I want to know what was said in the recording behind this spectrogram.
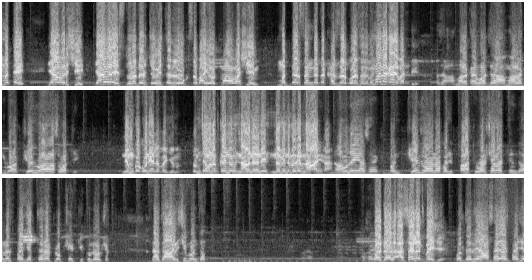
मते या वर्षी यावेळेस दोन हजार चोवीसचा लोकसभा यवतमाळ वाशिम मतदारसंघाचा खासदार कोण असेल तुम्हाला काय वाटते? आता आम्हाला काय वाटतं? आम्हाला की बा चेंज व्हावा असं वाटते. नेमकं कोणी आलं पाहिजे मग? तुमच्या मनात काही नवीन- नाव नवीन नवीन वगैरे नाव आहे का? नाव नाही असं आहे की पण चेंज व्हायला पाहिजे. पाच वर्षाला चेंज झालंच पाहिजे तरच लोकशाही टिकून राहू शकते नाही तर आळशी बनतात. असं. बदल असायलाच पाहिजे. बदल हे असायलाच पाहिजे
